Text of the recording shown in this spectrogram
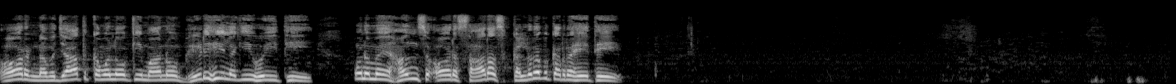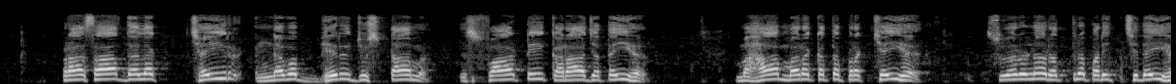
और नवजात कमलों की मानो भीड़ ही लगी हुई थी। उनमें हंस और सारस कलरव कर रहे थे। प्रासादलक्षैर्नवभिर्जुष्टाम स्फाटिकराजतैः महामरकतप्रख्यैः स्वर्णरत्नपरिच्छिदैः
